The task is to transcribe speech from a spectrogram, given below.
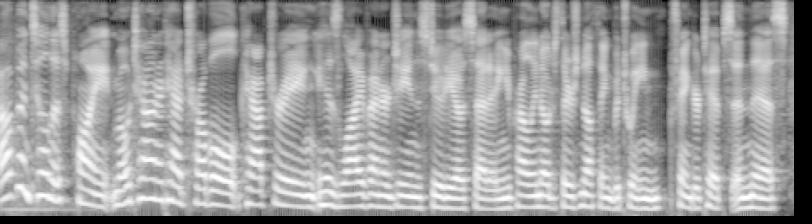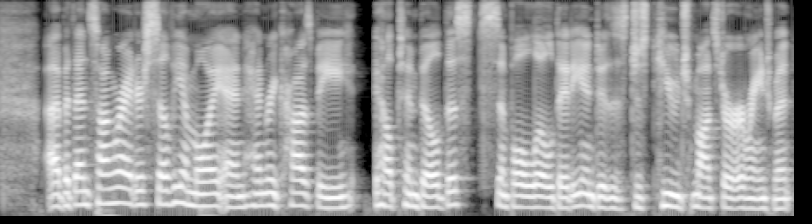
Up until this point, Motown had had trouble capturing his live energy in the studio setting. You probably noticed there's nothing between fingertips and this. Uh, but then songwriters Sylvia Moy and Henry Cosby helped him build this simple little ditty and do this just huge monster arrangement.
